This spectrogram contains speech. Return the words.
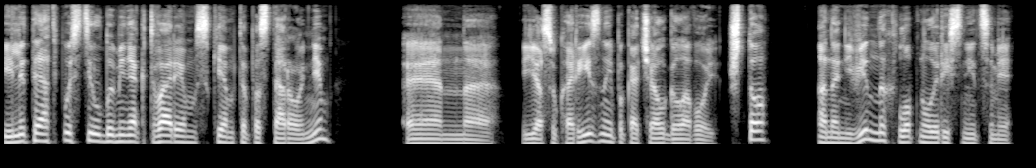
Или ты отпустил бы меня к тварям с кем-то посторонним?» «Энна...» Я сукоризной покачал головой. «Что?» Она невинно хлопнула ресницами.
